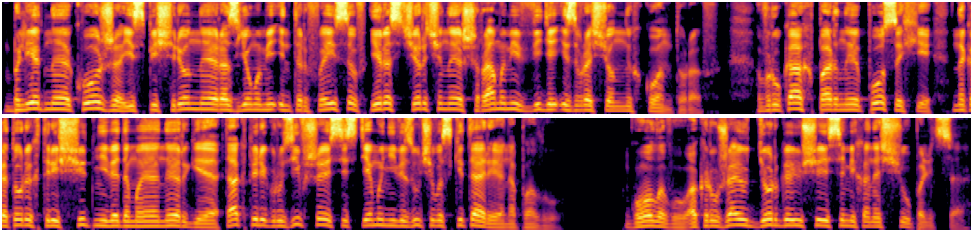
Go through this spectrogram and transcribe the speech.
Бледная кожа, испещренная разъемами интерфейсов и расчерченная шрамами в виде извращенных контуров. В руках парные посохи, на которых трещит неведомая энергия, так перегрузившая системы невезучего скитария на полу. Голову окружают дергающиеся механощупальца.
